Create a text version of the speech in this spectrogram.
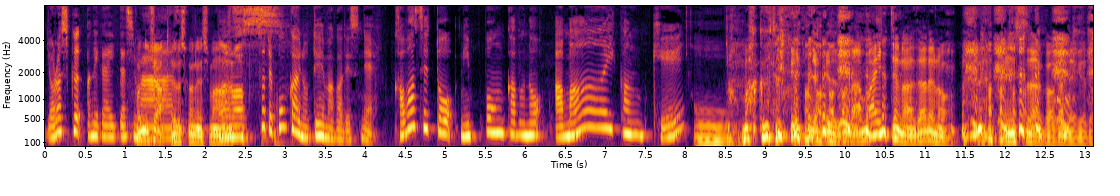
よろしくお願いいたします。こんにちは。よろしくお願いします。さて今回のテーマがですね、為替と日本株の甘い関係？甘くないんだけど、その甘いっていうのは誰の演出なのかわかんないけど。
